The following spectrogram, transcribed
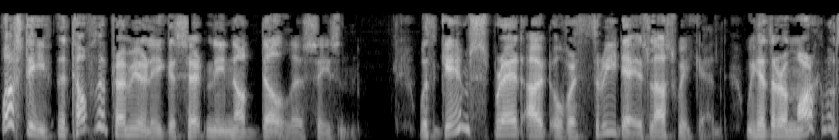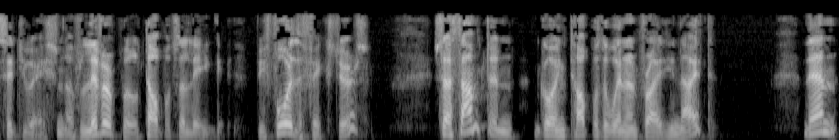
Well, Steve, the top of the Premier League is certainly not dull this season. With games spread out over three days last weekend, we had the remarkable situation of Liverpool top of the league before the fixtures, Southampton going top with a win on Friday night, then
